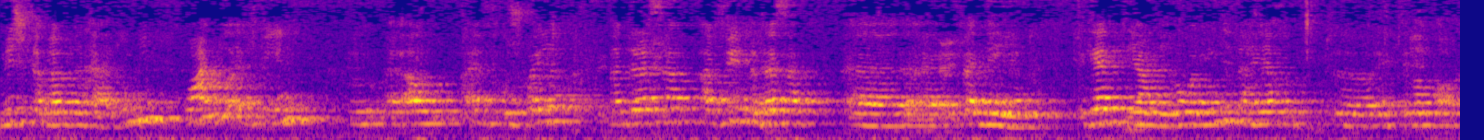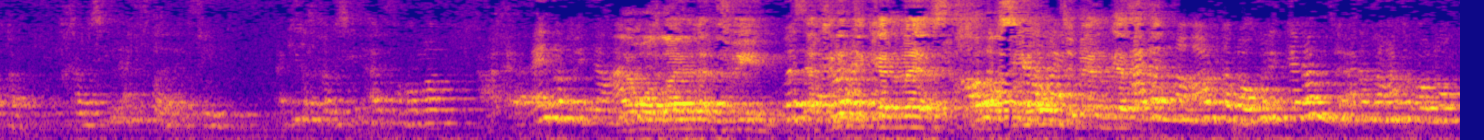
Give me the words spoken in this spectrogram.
مش كمبنى تعليمي وعنده 2000 أو 1000 وشوية مدرسة 2000 مدرسة آه، فنية. بجد يعني هو مين اللي هياخد آه، اهتمام أكتر؟ 50000 ولا 2000 أكيد ال 50000 هم علما بان لا عدد- والله 2000 بس ده أنا- critical mass أقول لك 50 على يوم حاجة. تبقى إنجاز. أنا النهارده بقول الكلام ده. أنا النهارده بقول لهم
